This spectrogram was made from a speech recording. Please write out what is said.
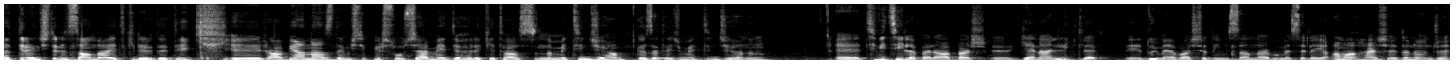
Evet direnişlerin sandığa etkileri dedik. E, Rabia Naz demiştik bir sosyal medya hareketi aslında. Metin Cihan, gazeteci Metin Cihan'ın e, tweetiyle beraber e, genellikle e, duymaya başladı insanlar bu meseleyi. Ama her şeyden önce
